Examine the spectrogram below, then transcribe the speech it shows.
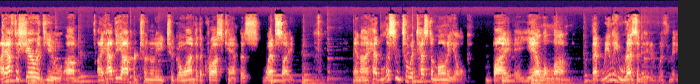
I have to share with you. Um, I had the opportunity to go onto the Cross Campus website, and I had listened to a testimonial by a Yale alum that really resonated with me.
